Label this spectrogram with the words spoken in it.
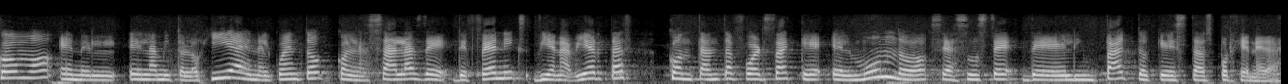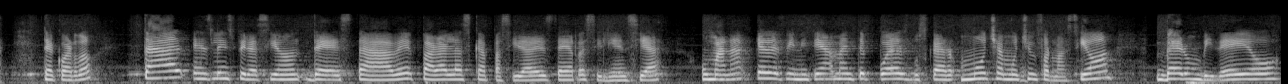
como en, el, en la mitología, en el cuento, con las alas de, de Fénix bien abiertas, con tanta fuerza que el mundo se asuste del impacto que estás por generar. ¿De acuerdo? Tal es la inspiración de esta ave para las capacidades de resiliencia humana que definitivamente puedes buscar mucha, mucha información, ver un video,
